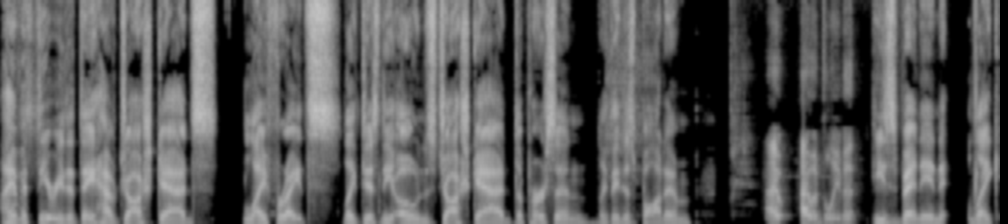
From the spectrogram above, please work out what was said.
I have a theory that they have Josh Gad's life rights. Like Disney owns Josh Gad, the person. Like they just bought him. I I would believe it. He's been in like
